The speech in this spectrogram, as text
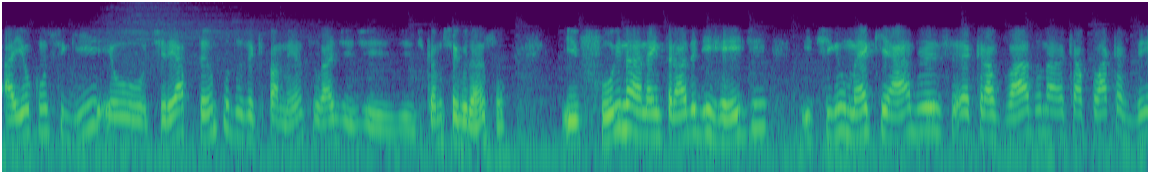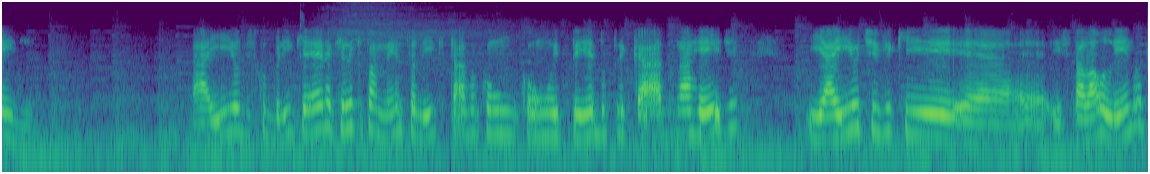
Aí eu consegui, eu tirei a tampa dos equipamentos lá de, de, de, de de segurança e fui na, na, entrada de rede e tinha um MAC address é, cravado naquela placa verde. Aí eu descobri que era aquele equipamento ali que estava com, com o IP duplicado na rede e aí eu tive que é, instalar o Linux,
